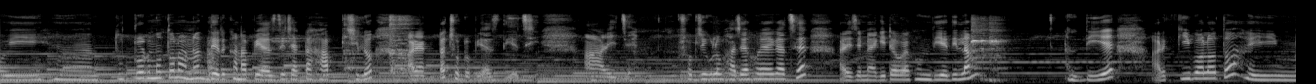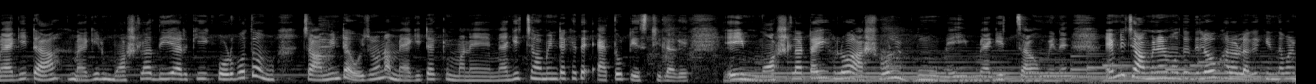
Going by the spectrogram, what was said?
ওই আহ, দুটোর মতনও না দেড়খানা পেঁয়াজ দিয়েছি। একটা হাফ ছিল আর একটা ছোট পেঁয়াজ দিয়েছি। আর এই যে সবজিগুলো ভাজা হয়ে গেছে। আর এই যে ম্যাগিটাও এখন দিয়ে দিলাম। দিয়ে, আর কি বলো তো এই ম্যাগিটা, ম্যাগির মশলা দিয়ে আর কি করব তো, চাউমিনটা, ওই জন্য না ম্যাগিটা মানে ম্যাগির চাউমিনটা খেতে এত টেস্টি লাগে। এই মশলাটাই হলো আসল গুণ এই ম্যাগির চাউমিনে। এমনি চাউমিনের মধ্যে দিলেও ভালো লাগে, কিন্তু আমার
